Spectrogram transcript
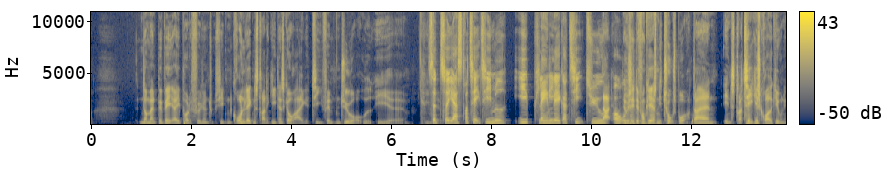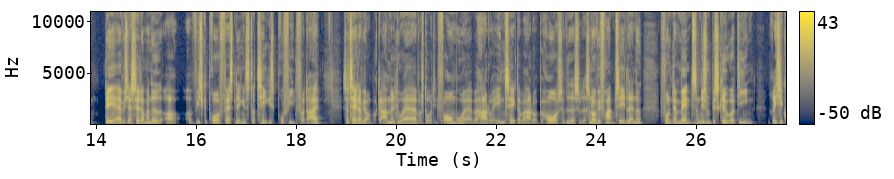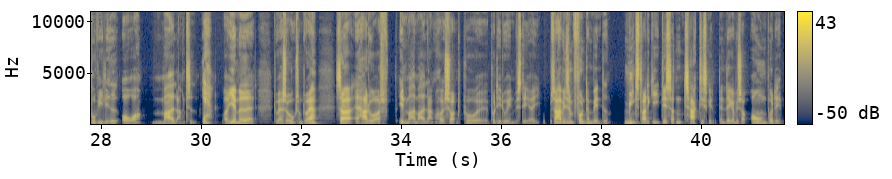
når man bevæger i porteføljen, du kan sige, den grundlæggende strategi, den skal jo række 10, 15, 20 år ud i... Øh, i Så, så jeres strategteamet, I planlægger 10-20 Nej, år det ud? sige, det fungerer sådan i to spor. Der er en, en strategisk rådgivning. Det er, hvis jeg sætter mig ned, og, og vi skal prøve at fastlægge en strategisk profil for dig, så taler vi om, hvor gammel du er, hvor stor din formue er, hvad har du af indtægter, hvad har du af behov osv. osv. Så når vi frem til et eller andet fundament, som ligesom beskriver din risikovillighed over meget lang tid. Ja. Og i og med, at du er så ung, som du er, så har du også en meget, meget lang horisont på, øh, på det, du investerer i. Så har vi ligesom fundamentet. Min strategi, det er så den taktiske. Den lægger vi så oven på det.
